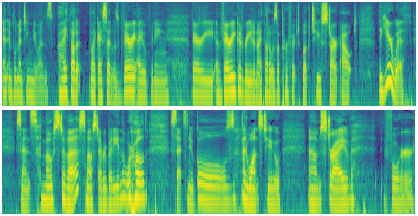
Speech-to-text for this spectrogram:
and implementing new ones. I thought it, like I said, was very eye opening, very a very good read, and I thought it was a perfect book to start out the year with. Since most of us, most everybody in the world, sets new goals and wants to um, strive for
